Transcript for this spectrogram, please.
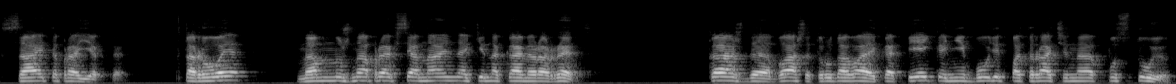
сайта проекта. Второе, нам нужна профессиональная кинокамера RED. Каждая ваша трудовая копейка не будет потрачена впустую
